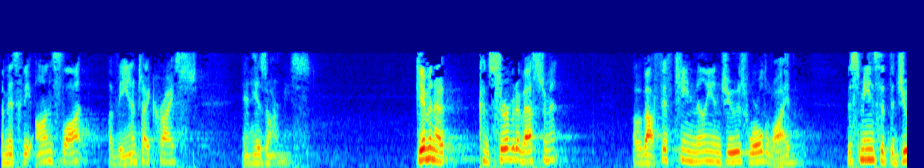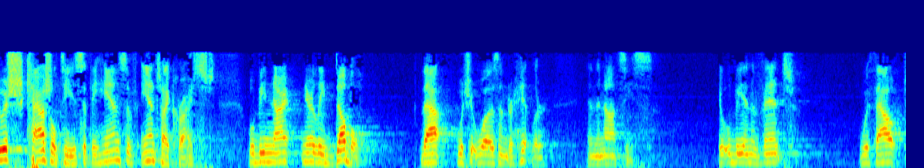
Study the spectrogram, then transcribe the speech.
amidst the onslaught of the Antichrist and his armies. Given a conservative estimate of about 15 million Jews worldwide. This means that the Jewish casualties at the hands of Antichrist will be nearly double that which it was under Hitler and the Nazis. It will be an event without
